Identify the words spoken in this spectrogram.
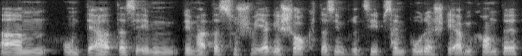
Ähm, und der hat das eben, dem hat das so schwer geschockt, dass im Prinzip sein Bruder sterben konnte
